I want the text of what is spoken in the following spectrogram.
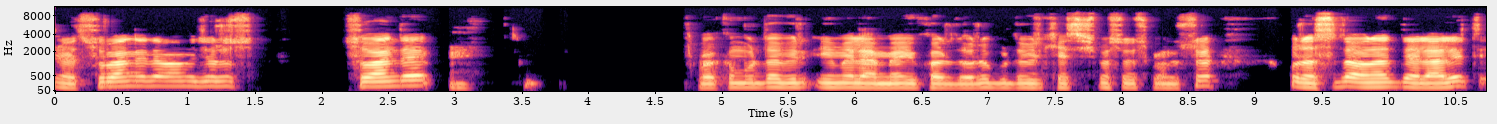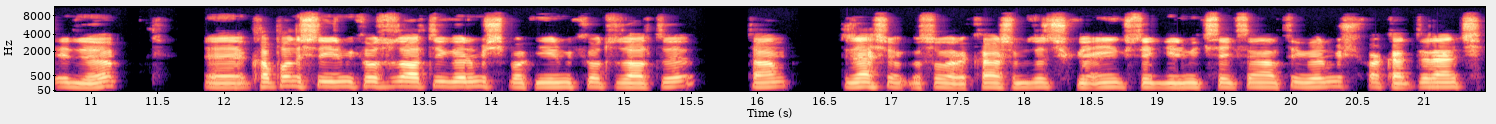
Evet Suven'le devam ediyoruz. Suven'de bakın burada bir ivmelenme yukarı doğru burada bir kesişme söz konusu. Burası da ona delalet ediyor. E, kapanışta 22.36'yı görmüş. Bakın 22.36 tam direnç noktası olarak karşımıza çıkıyor. En yüksek 22.86'yı görmüş fakat direnç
